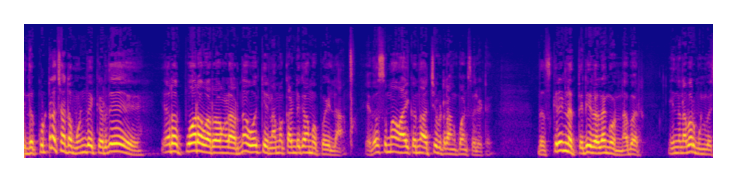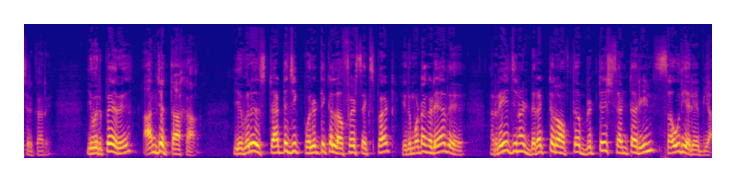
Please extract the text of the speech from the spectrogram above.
இந்த குற்றச்சாட்டை முன்வைக்கிறது யாரோ போகிற வர்றவங்களா இருந்தால் ஓகே நம்ம கண்டுக்காமல் போயிடலாம். ஏதோ சும்மா வாய்க்கு வந்து அச்சு விட்றாங்கப்பான்னு சொல்லிட்டு. இந்த ஸ்க்ரீனில் தெரியலங்க ஒரு நபர் இந்த நபர் முன் வச்சிருக்காரு. இவர் பேர் அம்ஜத் தாகா. இவர் ஸ்ட்ராட்டஜிக் பொலிட்டிக்கல் அஃபேர்ஸ் எக்ஸ்பர்ட் இது மட்டும் கிடையாது regional director of the British centre in Saudi Arabia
